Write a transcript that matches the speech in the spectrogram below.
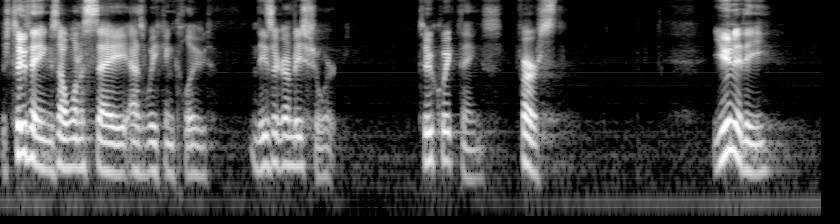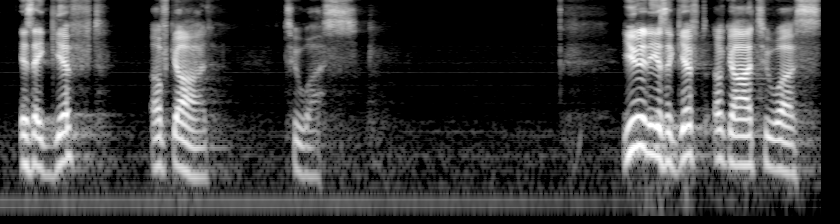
There's two things I want to say as we conclude. These are going to be short. Two quick things. First, unity is a gift of God to us. Unity is a gift of God to us.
